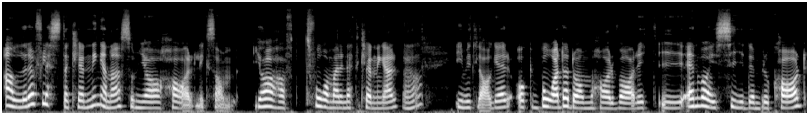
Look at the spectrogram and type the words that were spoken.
allra flesta klänningarna som jag har liksom, jag har haft två marinetteklänningar Ja. i mitt lager och båda de har varit i, en var i sidenbrokad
